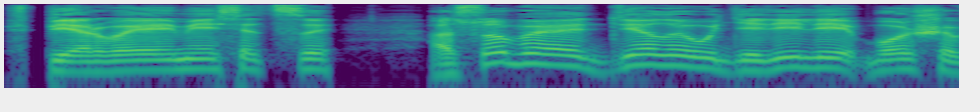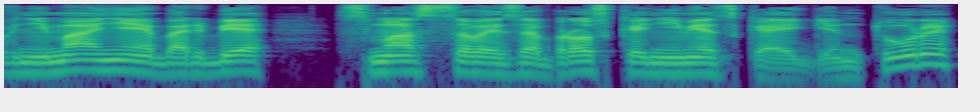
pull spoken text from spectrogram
В первые месяцы особые отделы уделили больше внимания борьбе с массовой заброской немецкой агентуры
